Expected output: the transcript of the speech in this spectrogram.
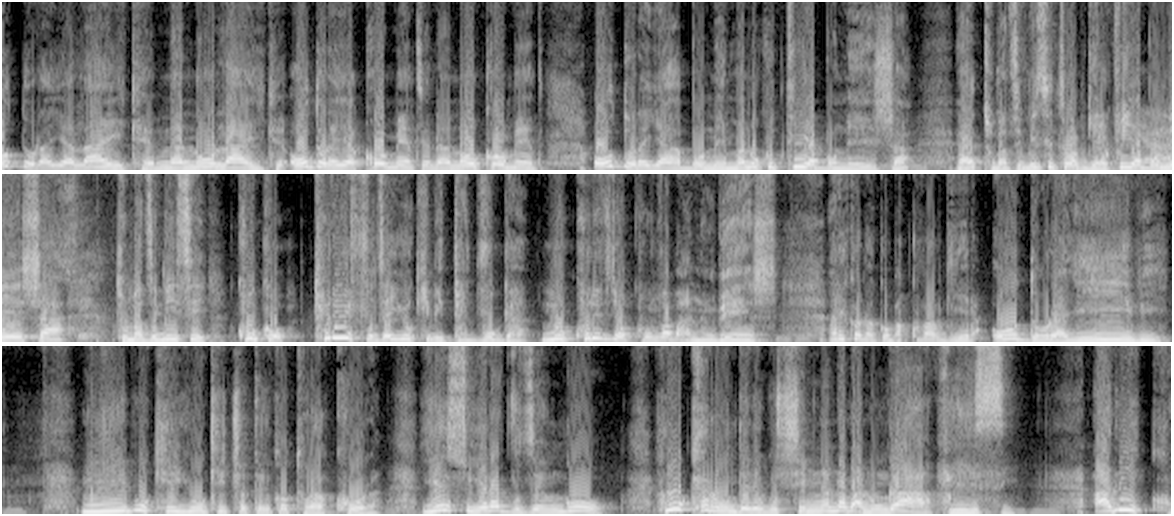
odora ya layike na no layike odora ya komenti na no komenti odora ya abonema no kutiyabonesha eh, tumaze iminsi tubabwira kwiyabonesha tumaze iminsi kuko turifuza yuko ibi tuvuga ni ukuri byo kumva abantu benshi. Ariko nagomba kubabwira odora y'ibi mwibuke yuko icyo turi ko turakora. Yesu yaravuze ngo ntukarondere gushimwa n'abantu ngaha ku isi. Ariko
